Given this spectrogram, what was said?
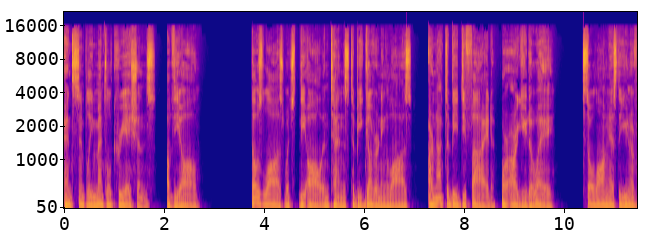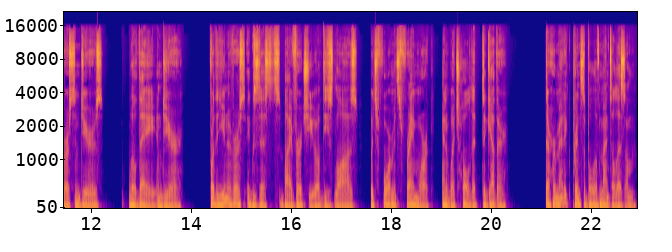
and simply mental creations of the All. Those laws which the All intends to be governing laws are not to be defied or argued away. So long as the universe endures, will they endure. For the universe exists by virtue of these laws, which form its framework and which hold it together. The Hermetic principle of mentalism,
